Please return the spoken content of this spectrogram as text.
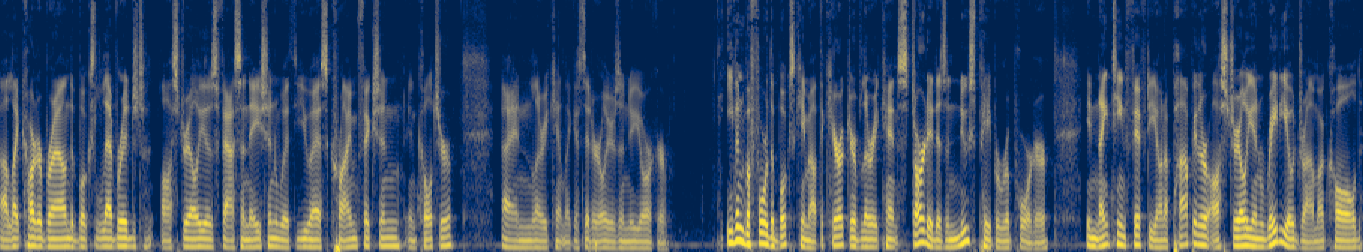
Uh, like Carter Brown, the books leveraged Australia's fascination with U.S. crime fiction and culture. Uh, and Larry Kent, like I said earlier, is a New Yorker. Even before the books came out, the character of Larry Kent started as a newspaper reporter in 1950 on a popular Australian radio drama called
